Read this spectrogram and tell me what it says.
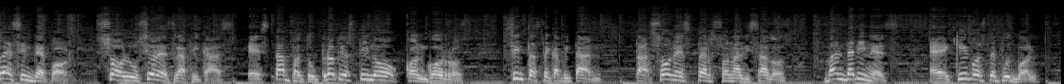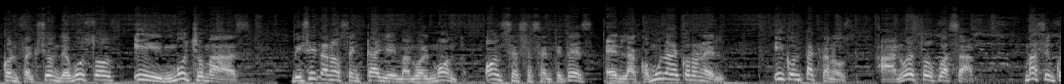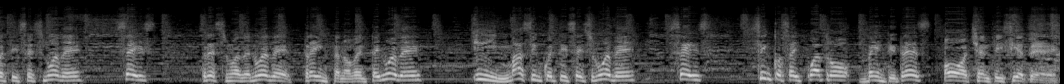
Blessing Deport. Soluciones gráficas. Estampa tu propio estilo con gorros, cintas de capitán, tazones personalizados, banderines, equipos de fútbol, confección de buzos y mucho más. Visítanos en calle Manuel Montt 1163 en la comuna de Coronel y contáctanos a nuestro WhatsApp más 569 6 399 3099 y más 569 6 564 2387.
